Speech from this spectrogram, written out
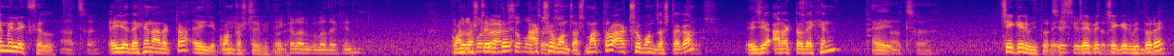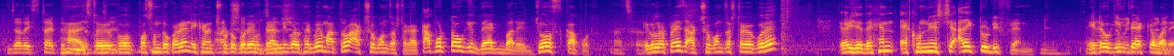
এম এল এক্সেল আচ্ছা। এই যে দেখেন আরেকটা এই যে কন্ট্রাস্টের ভিতরে। কালারগুলো দেখেন। কন্ট্রাস্টের ভিতরে আটশো পঞ্চাশ। মাত্র আটশো পঞ্চাশ টাকা। এই যে আরেকটা দেখেন এই আচ্ছা। চেকের ভিতরে স্টেপের। চেকের ভিতরে। যারা স্টাইপ হ্যাঁ স্টাইপের পছন্দ করেন এখানে ছোট করে 850 ব্র্যান্ডিং করা থাকবে মাত্র আটশো পঞ্চাশ টাকা। কাপড়টাও কিন্তু একবারে জোস কাপড়। আচ্ছা। এগুলোর প্রাইস আটশো পঞ্চাশ টাকা করে। এই যে দেখেন এখন নিয়ে এসছে আরেকটু ডিফারেন্ট এটাও কিন্তু একেবারে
